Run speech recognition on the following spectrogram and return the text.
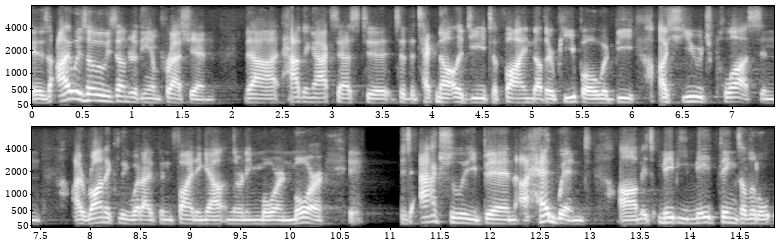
is I was always under the impression that having access to, to the technology to find other people would be a huge plus. And ironically, what I've been finding out and learning more and more has actually been a headwind. Um, it's maybe made things a little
